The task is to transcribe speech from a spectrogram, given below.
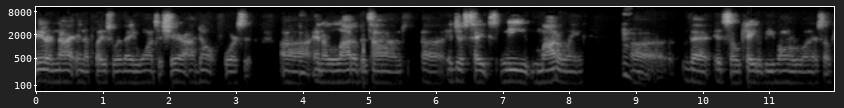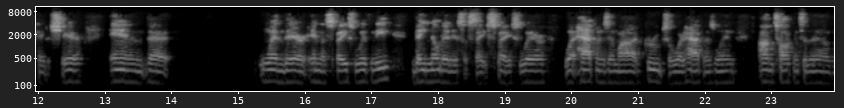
they're not in a place where they want to share, I don't force it. Uh, mm-hmm. and a lot of the times, uh, it just takes me modeling mm-hmm. uh, that it's okay to be vulnerable and it's okay to share, and that when they're in the space with me, they know that it's a safe space where what happens in my groups or what happens when I'm talking to them,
